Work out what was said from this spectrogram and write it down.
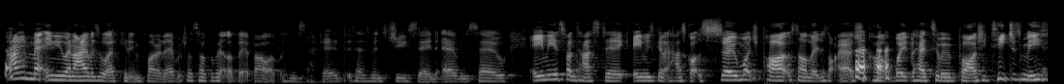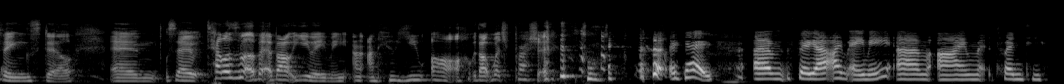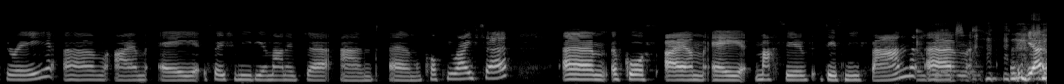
I met Amy when I was working in Florida, which we'll talk a little bit about in a second in terms of introducing. Um, so Amy is fantastic. Amy's gonna has got so much parks knowledge that I actually can't wait for her to impart. She teaches me things still. Um, so tell us a little bit about you, Amy, and, and who you are without much pressure. okay. Um, so yeah, I'm Amy. Um, I'm 23. Um, I'm a social media manager and um, copywriter. Um, of course, I am a massive Disney fan. Oh, um, yeah.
